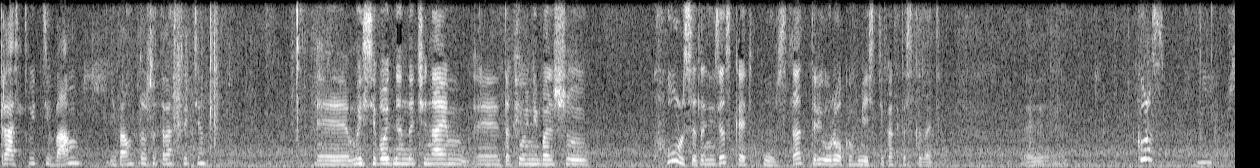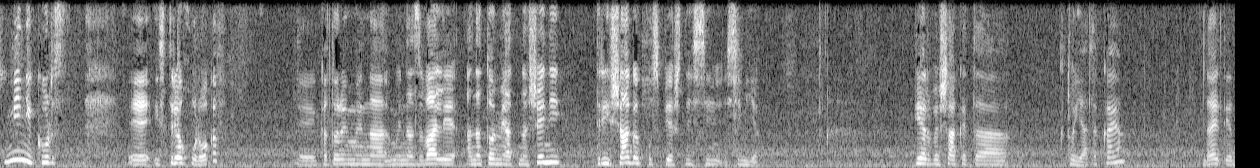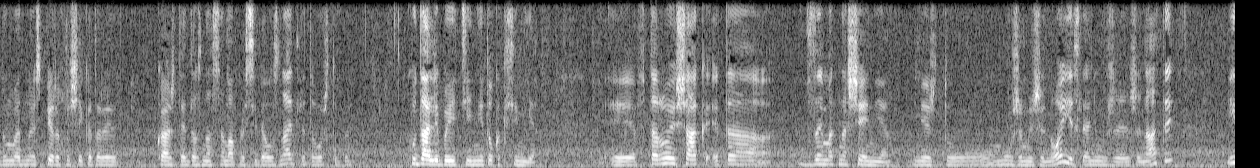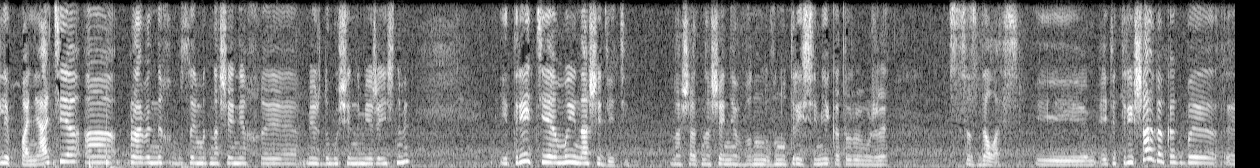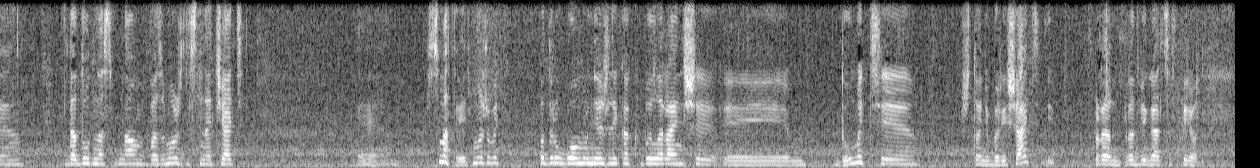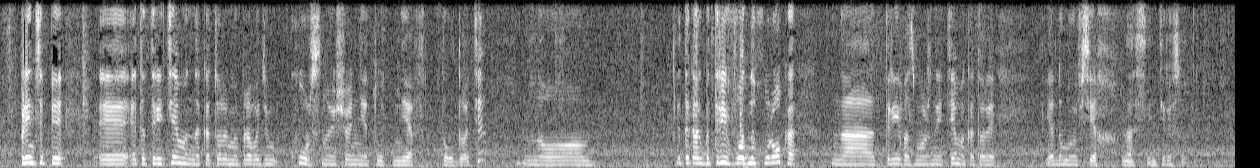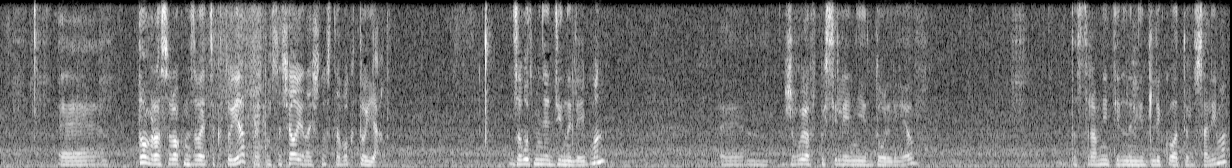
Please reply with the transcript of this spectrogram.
Здравствуйте вам и вам тоже здравствуйте. Э, мы сегодня начинаем э, такой небольшой курс, это нельзя сказать курс, да, три урока вместе, как это сказать? Э, курс, мини-курс из трех уроков, который мы, на, мы назвали «Анатомия отношений. Три шага к успешной семье». Первый шаг – это «Кто я такая?». Да, это, я думаю, одно из первых вещей, которые каждая должна сама про себя узнать для того, чтобы куда-либо идти, не только к семье. И второй шаг – это взаимоотношения между мужем и женой, если они уже женаты, или понятие о правильных взаимоотношениях э, между мужчинами и женщинами. И третье – мы и наши дети, наши отношения внутри семьи, которая уже создалась. И эти три шага как бы э, дадут нас, нам возможность начать э, смотреть, может быть, по-другому, нежели как было раньше, э, думать, э, что-либо решать и продвигаться вперед. В принципе, э, это три темы, на которые мы проводим курс, но еще не тут, не в Толдоте, но это как бы три вводных урока на три возможные темы, которые, я думаю, всех нас интересуют. Э, то раз урок называется «Кто я?», поэтому сначала я начну с того, кто я. Зовут меня Дина Лейбман. Э, живу я в поселении Долиев. Это сравнительно недалеко от Иерусалима,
